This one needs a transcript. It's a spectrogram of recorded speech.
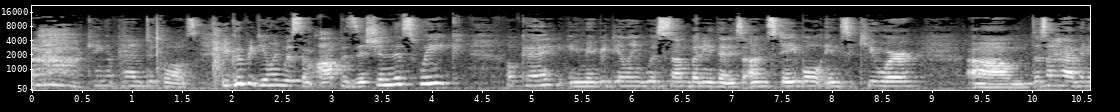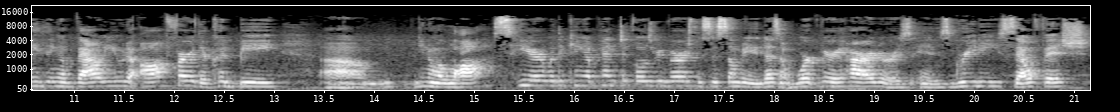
Ah, King of Pentacles. You could be dealing with some opposition this week. Okay, you may be dealing with somebody that is unstable, insecure, um, doesn't have anything of value to offer. There could be, um, you know, a loss here with the King of Pentacles reversed. This is somebody that doesn't work very hard or is, is greedy, selfish,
